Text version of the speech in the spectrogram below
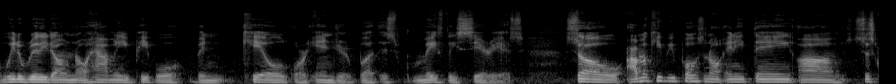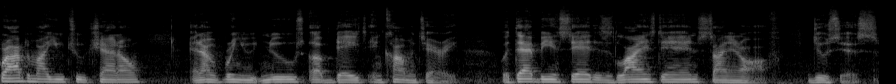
we really don't know how many people been killed or injured, but it's basically serious. So I'm gonna keep you posted on anything. Um, subscribe to my YouTube channel, and I will bring you news, updates, and commentary. With that being said, this is Lions Den signing off. Deuces.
